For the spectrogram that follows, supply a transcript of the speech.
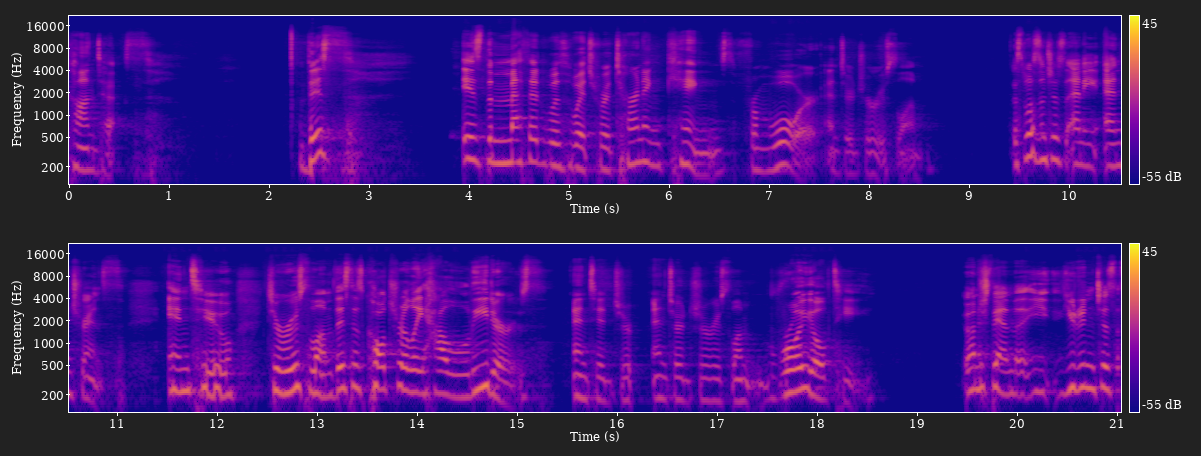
context. This is the method with which returning kings from war entered Jerusalem. This wasn't just any entrance into Jerusalem. This is culturally how leaders entered, entered Jerusalem. Royalty You Understand that you, you didn't just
